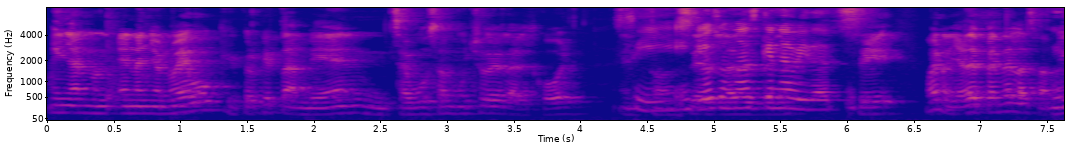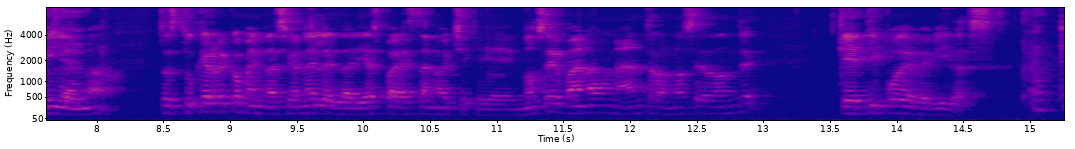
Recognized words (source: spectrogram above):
En, en, Año Nuevo, que creo que también se abusa mucho del alcohol. Sí, incluso más que Navidad. Sí, bueno, ya depende de las familias, ¿no? Entonces, ¿tú qué recomendaciones les darías para esta noche? Que no se van a un antro, no sé dónde. ¿Qué tipo de bebidas? Ok.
